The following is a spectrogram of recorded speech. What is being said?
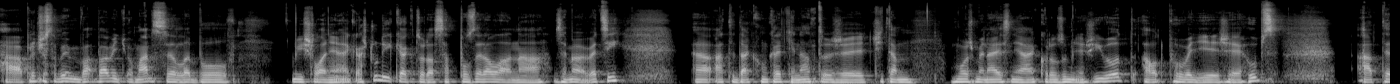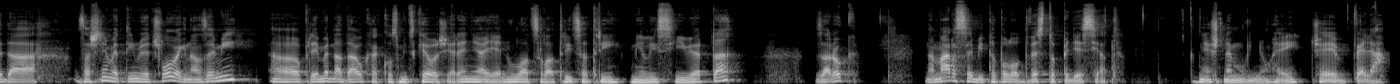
A prečo sa budem ba- baviť o Marse? Lebo vyšla nejaká štúdíka, ktorá sa pozerala na zaujímavé veci a, a teda konkrétne na to, že či tam môžeme nájsť nejako rozumne život a odpoveď je, že hups. A teda začneme tým, že človek na Zemi, priemerná dávka kozmického žiarenia je 0,33 milisieverta za rok. Na Marse by to bolo 250 k dnešnému dňu, hej, čo je veľa.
